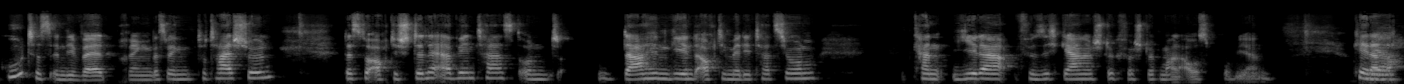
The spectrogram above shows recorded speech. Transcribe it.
Gutes in die Welt bringen. Deswegen total schön, dass du auch die Stille erwähnt hast und dahingehend auch die Meditation kann jeder für sich gerne Stück für Stück mal ausprobieren. Okay, dann ja.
